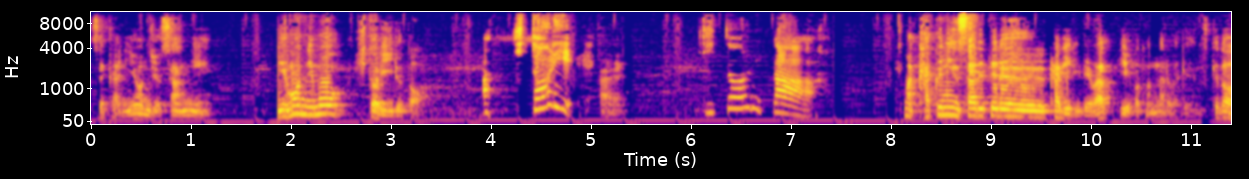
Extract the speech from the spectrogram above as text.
世界に43人日本にも1人いると、あ、一人はい一人か。まあ、確認されてる限りではっていうことになるわけなんですけど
